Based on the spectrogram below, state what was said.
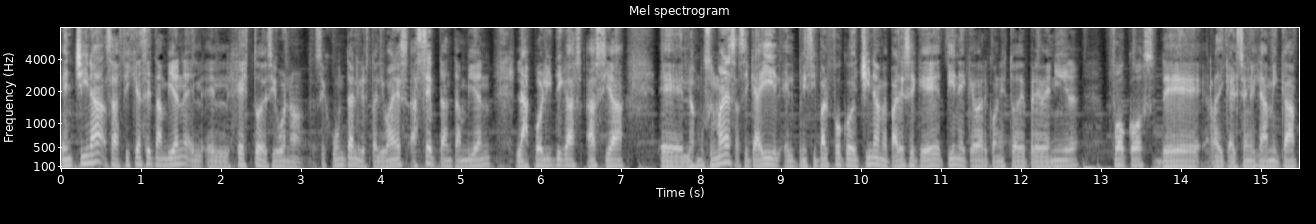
en China. O sea, fíjense también el, el gesto de decir, bueno, se juntan y los talibanes aceptan también las políticas hacia eh, los musulmanes. Así que ahí el, el principal foco de China me parece que tiene que ver con esto de prevenir focos de radicalización islámica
